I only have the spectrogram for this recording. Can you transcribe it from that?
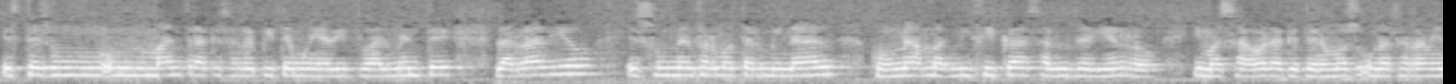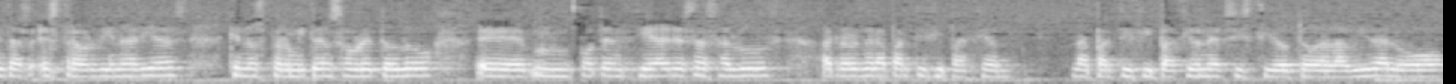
este es un, mantra que se repite muy habitualmente. La radio es un enfermo terminal con una magnífica salud de hierro y más ahora que tenemos unas herramientas extraordinarias que nos permiten sobre todo eh, potenciar esa salud a través de la participación. La participación ha existido toda la vida, luego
